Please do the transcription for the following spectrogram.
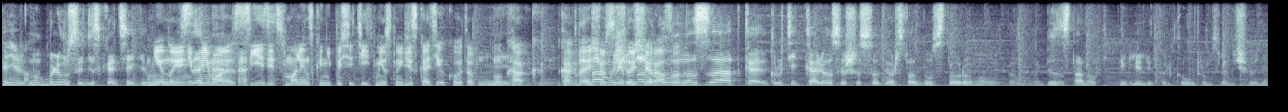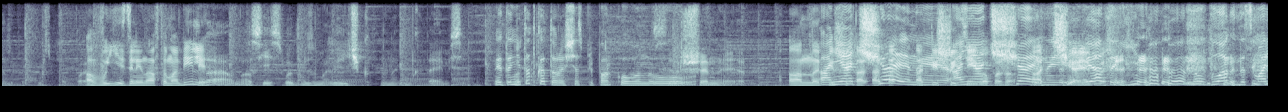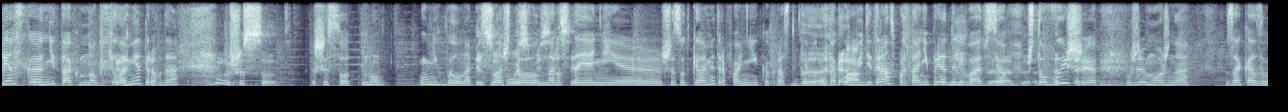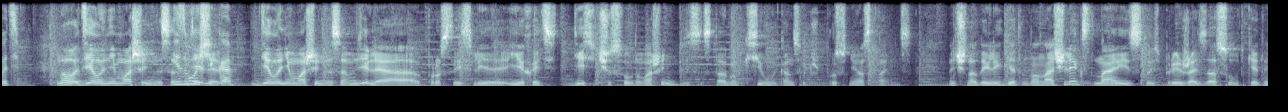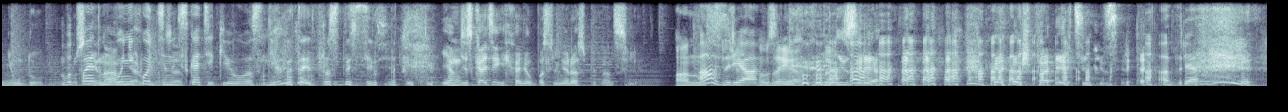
Конечно. Ну блюз и дискотеки. Не, ну я не понимаю, съездить в Смоленск и не посетить местную дискотеку, это, ну Не, как? Когда еще Нам в следующий надо раз? было это? назад крутить колеса 600 верст в одну сторону. Там, мы без остановки пилили, только утром следующего дня на курс попали. А вы ездили на автомобиле? Да, у нас есть свой блюзомобильчик, мы на нем катаемся. Это не тот, который сейчас припаркован у... Совершенно верно. Анна, Они пиши- а- а- отчаянные, опишите они его, отчаянные Отчаянные. ребята. Ну, благо до Смоленска не так много километров, да? Ну, 600. 600. Ну, у них было написано, что 587. на расстоянии э, 600 километров они как раз-таки Да. вот в таком А. виде транспорта они преодолевают. Да, Все, да. что выше, уже можно заказывать. Но дело не в машине, на самом Извозчика. деле. Дело не в машине, на самом деле, а просто если ехать 10 часов на машине без остановки, сил на концерт уже просто не останется. Значит, надо или где-то на ночлег становиться, то есть приезжать за сутки, это неудобно. Вот Просто поэтому ни нам, вы не ходите на дискотеки, у вас не хватает просто сил. Я в дискотеке ходил последний раз в 15 лет. А, сейчас- зря. Ну, зря. да. Не зря. Уж поверьте, не зря. Зря.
